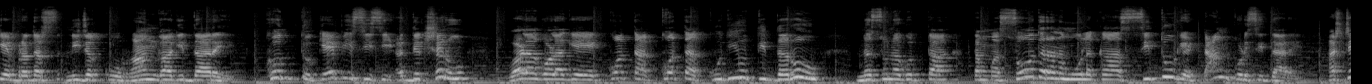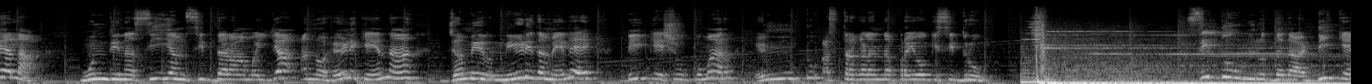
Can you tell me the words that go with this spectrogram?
ಕೆ ಬ್ರದರ್ಸ್ ನಿಜಕ್ಕೂ ರಾಂಗ್ ಆಗಿದ್ದಾರೆ. ಖುದ್ದು ಕೆಪಿಸಿಸಿ ಅಧ್ಯಕ್ಷರು ಒಳಗೊಳಗೆ ಕೊತ ಕೊತ ಕುದಿಯುತ್ತಿದ್ದರೂ ನಸುನಗುತ್ತಾ ತಮ್ಮ ಸೋದರನ ಮೂಲಕ ಸಿದ್ದುಗೆ ಟಾಂಗ್ ಕೊಡಿಸಿದ್ದಾರೆ. ಅಷ್ಟೇ ಅಲ್ಲ, ಮುಂದಿನ ಸಿಎಂ ಸಿದ್ದರಾಮಯ್ಯ ಅನ್ನೋ ಹೇಳಿಕೆಯನ್ನ ಜಮೀರ್ ನೀಡಿದ ಮೇಲೆ ಡಿ ಕೆ ಶಿವಕುಮಾರ್ ಎಂಟು ಅಸ್ತ್ರಗಳನ್ನ ಪ್ರಯೋಗಿಸಿದ್ರು. ಸಿದ್ದು ವಿರುದ್ಧದ ಡಿ ಕೆ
